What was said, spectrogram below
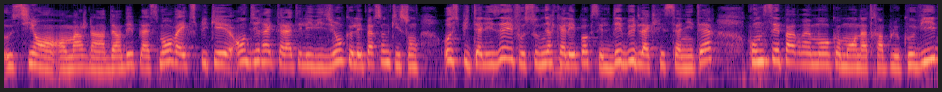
aussi en, marge d'un déplacement, va expliquer en direct à la télévision que les personnes qui sont hospitalisées, il faut se souvenir qu'à l'époque, c'est le début de la crise sanitaire, qu'on ne sait pas vraiment comment on attrape le Covid,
